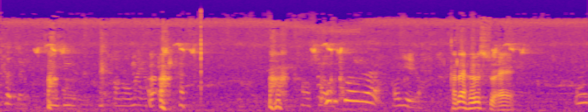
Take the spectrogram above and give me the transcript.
喝水。好好卖好渴了，好野哦。他在喝水。而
